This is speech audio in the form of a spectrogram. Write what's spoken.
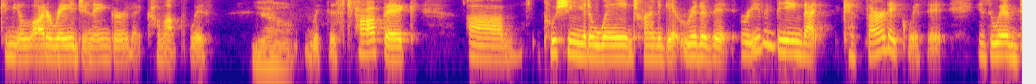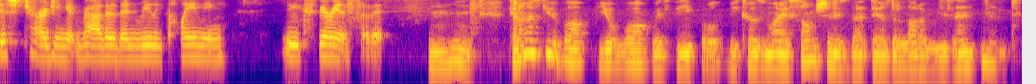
can be a lot of rage and anger that come up with yeah. with this topic, um, pushing it away and trying to get rid of it, or even being that cathartic with it, is a way of discharging it rather than really claiming the experience of it. Mm-hmm. Can I ask you about your work with people? Because my assumption is that there's a lot of resentment,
